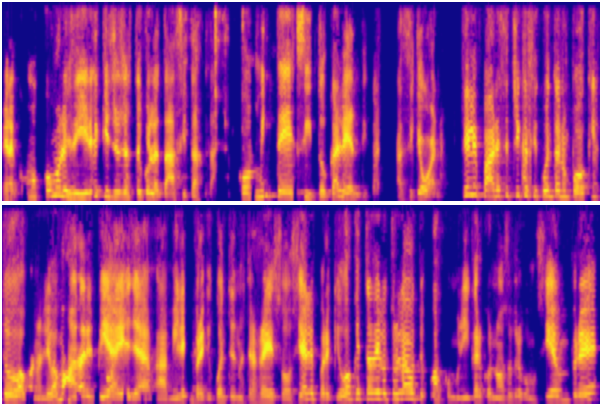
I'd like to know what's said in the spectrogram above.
mira, ¿cómo, cómo les diré que yo ya estoy con la tacita? Con mi tecito calentito. Así que bueno, ¿qué les parece, chicas, si cuentan un poquito? Bueno, le vamos a dar el pie a ella, a Milena, para que cuente en nuestras redes sociales, para que vos que estás del otro lado te puedas comunicar con nosotros como siempre,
